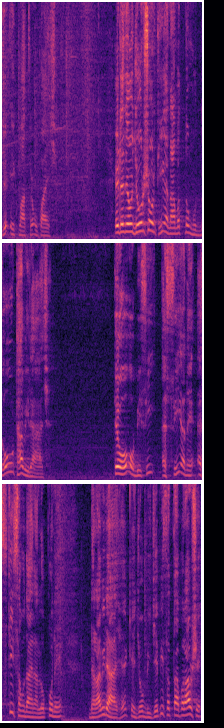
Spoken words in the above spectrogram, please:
જે એકમાત્ર ઉપાય છે. એટલે તેઓ જોરશોરથી અનામતનો મુદ્દો ઉઠાવી રહ્યા છે. તેઓ ઓબીસી એસસી અને એસટી સમુદાયના લોકોને ડરાવી રહ્યા છે કે જો બીજેપી સત્તા પર આવશે,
